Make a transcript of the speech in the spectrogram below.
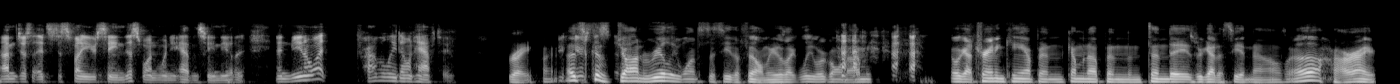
I'm just. It's just funny you're seeing this one when you haven't seen the other. And you know what? Probably don't have to. Right. right. That's because. John really wants to see the film. He was like, Lee, we're going. I mean, we got training camp and coming up in, in ten days. We got to see it now. I was like, oh, all right,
